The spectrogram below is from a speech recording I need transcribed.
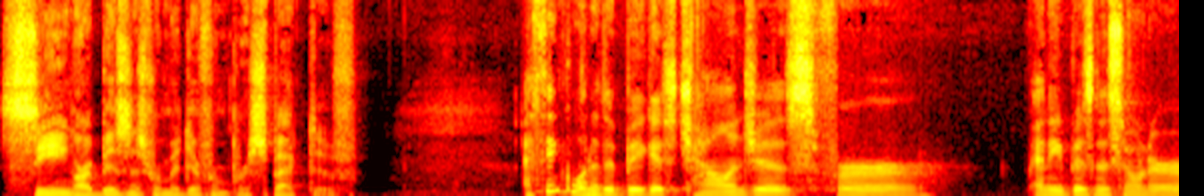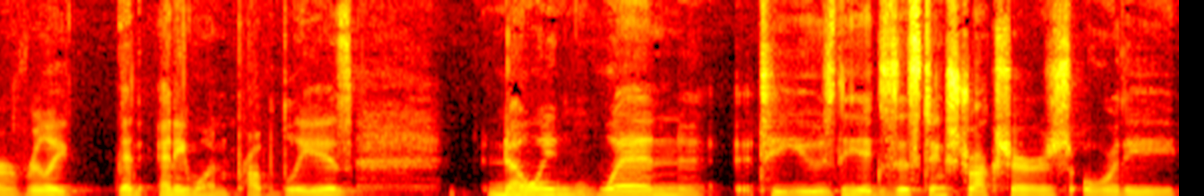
seeing our business from a different perspective? I think one of the biggest challenges for any business owner, really anyone probably, is knowing when to use the existing structures or the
